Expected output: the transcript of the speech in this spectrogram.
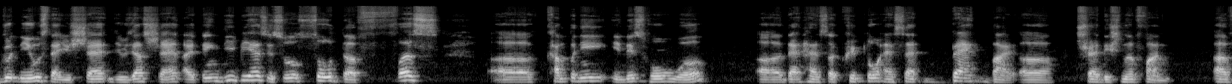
good news that you shared, you just shared. I think DBS is also the first uh, company in this whole world uh, that has a crypto asset backed by a traditional fund, uh,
